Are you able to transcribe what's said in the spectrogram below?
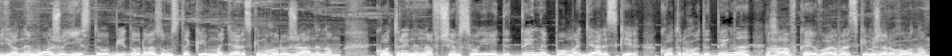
Я не можу їсти обіду разом з таким мадярським горожанином, котрий не навчив своєї дитини по-мадярськи, котрого дитина гавкає варварським жаргоном.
